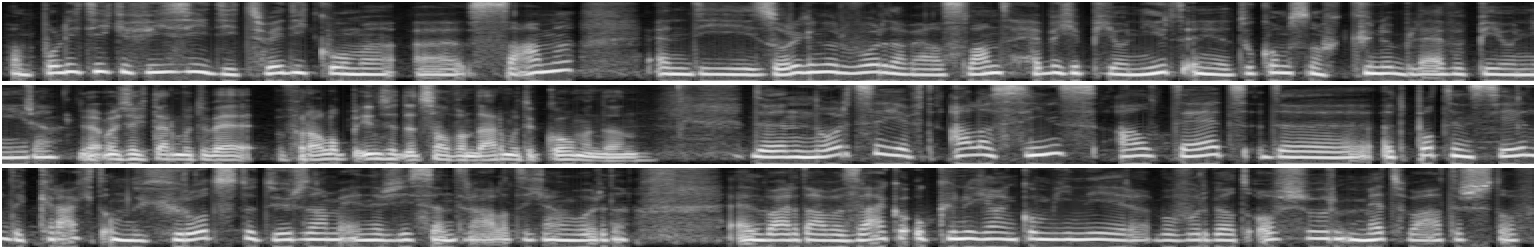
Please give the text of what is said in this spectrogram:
van politieke visie. Die twee die komen uh, samen en die zorgen ervoor dat wij als land hebben gepioneerd en in de toekomst nog kunnen blijven pionieren. Ja, maar zegt, daar moeten wij vooral op inzetten. Het zal vandaar moeten komen dan? De Noordzee heeft alleszins altijd de, het potentieel, de kracht om de grootste duurzame energiecentrale te gaan worden. En waar dat we zaken ook kunnen gaan combineren. Bijvoorbeeld offshore met waterstof.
